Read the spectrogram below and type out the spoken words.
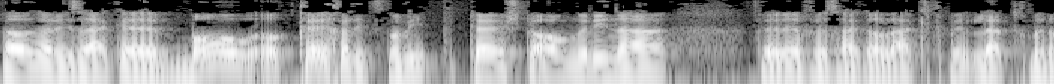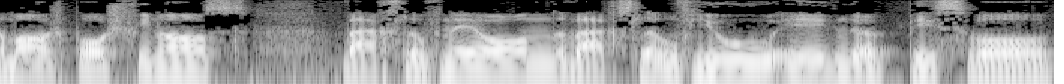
Also, dann ich sage, okay, ich kann jetzt noch weiter testen, andere nehmen, Vielleicht sagen, leckt, leckt mir am Arsch, Postfinanz, wechseln auf Neon, wechseln auf U, irgendetwas, wo,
